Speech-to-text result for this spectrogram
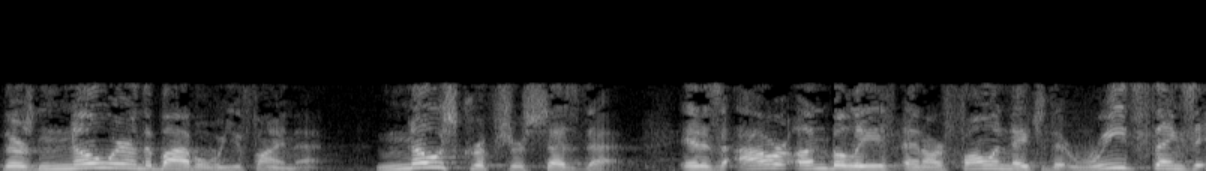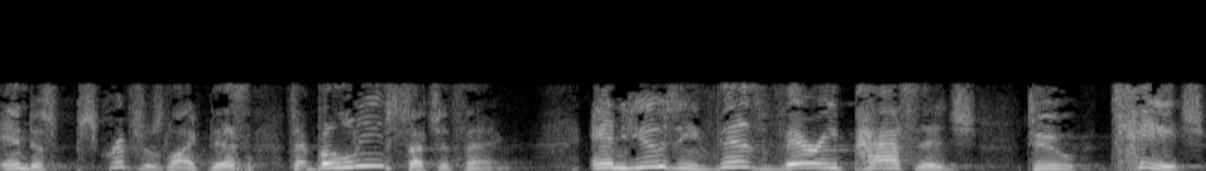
There's nowhere in the Bible where you find that. No scripture says that. It is our unbelief and our fallen nature that reads things into scriptures like this to believe such a thing. And using this very passage to teach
